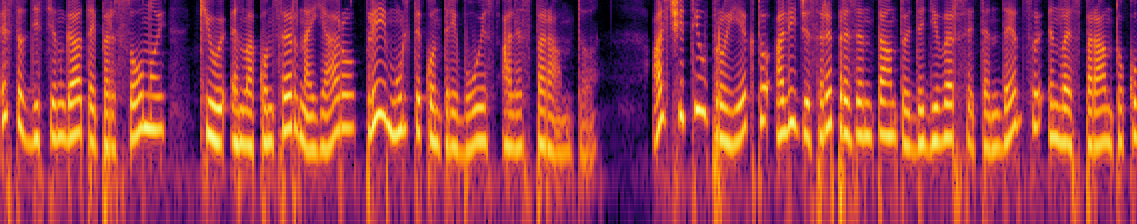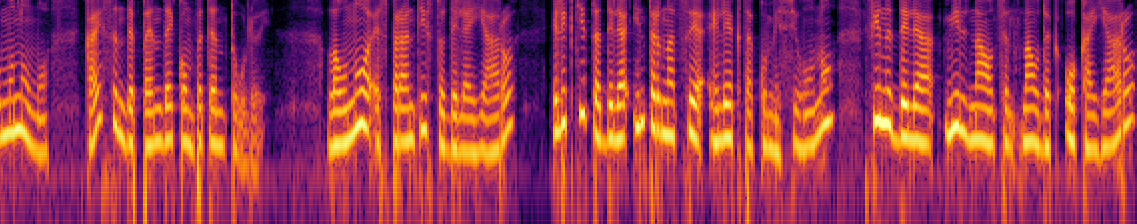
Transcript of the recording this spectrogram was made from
estas distingataj personoj, kiuj en la koncerna jaro plej multe kontribuis al Esperanto. Al ĉi tiu projekto aliĝis reprezentantoj de diversaj tendencoj en la Esperanto-komunumo kaj sendependaj kompetentuloj. La unua Esperantisto de la jaro – electita de la Internacia Elekta Komisiono fine de la 1998 jaro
